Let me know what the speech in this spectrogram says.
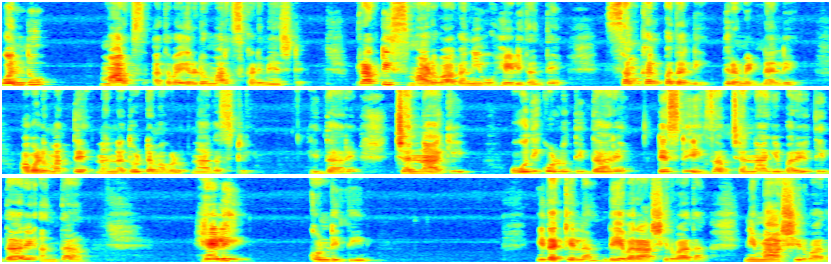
ಒಂದು ಮಾರ್ಕ್ಸ್ ಅಥವಾ ಎರಡು ಮಾರ್ಕ್ಸ್ ಕಡಿಮೆ ಅಷ್ಟೆ. ಪ್ರಾಕ್ಟೀಸ್ ಮಾಡುವಾಗ ನೀವು ಹೇಳಿದಂತೆ ಸಂಕಲ್ಪದಲ್ಲಿ, ಪಿರಮಿಡ್ನಲ್ಲಿ ಅವಳು ಮತ್ತೆ ನನ್ನ ದೊಡ್ಡ ಮಗಳು ನಾಗಶ್ರೀ. ಇದ್ದಾರೆ, ಚೆನ್ನಾಗಿ ಓದಿಕೊಳ್ಳುತ್ತಿದ್ದಾರೆ, ಟೆಸ್ಟ್ ಎಕ್ಸಾಮ್ ಚೆನ್ನಾಗಿ ಬರೆಯುತ್ತಿದ್ದಾರೆ ಅಂತ ಹೇಳಿಕೊಂಡಿದ್ದೀನಿ. ಇದಕ್ಕೆಲ್ಲ ದೇವರ ಆಶೀರ್ವಾದ, ನಿಮ್ಮ ಆಶೀರ್ವಾದ,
